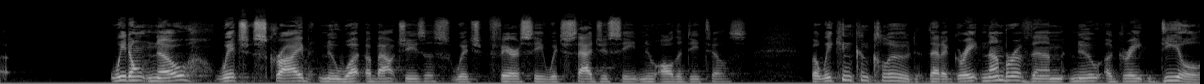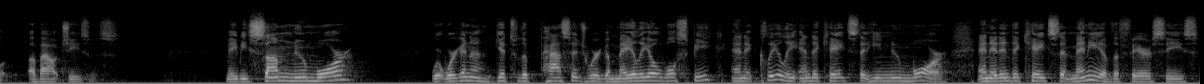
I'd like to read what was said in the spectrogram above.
Uh, we don't know which scribe knew what about Jesus, which Pharisee, which Sadducee knew all the details. But we can conclude that a great number of them knew a great deal about Jesus. Maybe some knew more, we're going to get to the passage where Gamaliel will speak, and it clearly indicates that he knew more. And it indicates that many of the Pharisees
